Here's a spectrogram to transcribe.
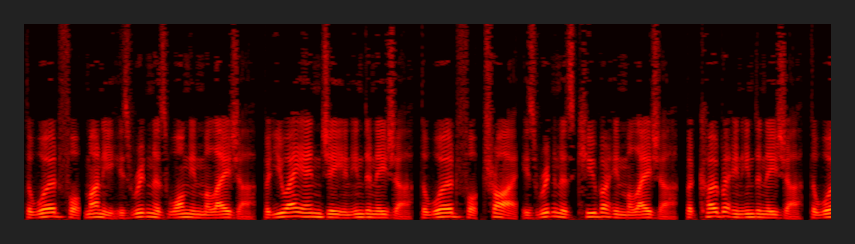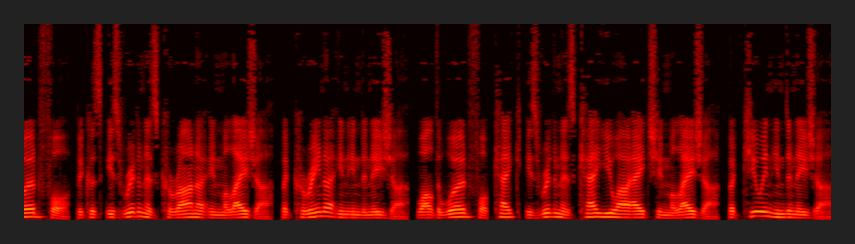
the word for money is written as wang in Malaysia, but uang in Indonesia. The word for try is written as cuba in Malaysia, but coba in Indonesia. The word for because is written as kerana in Malaysia, but karena in Indonesia, while the word for cake is written as kurh in Malaysia, but q in Indonesia.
